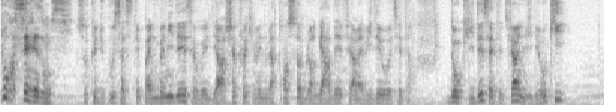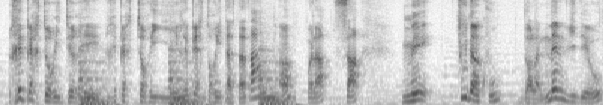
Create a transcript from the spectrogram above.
pour ces raisons-ci. Sauf que du coup ça c'était pas une bonne idée, ça voulait dire à chaque fois qu'il y avait une mère transphobe, le regarder, faire la vidéo, etc. Donc l'idée ça a été de faire une vidéo qui répertorie, répertorie, répertorie tatata, hein, voilà, ça, mais tout d'un coup, dans la même vidéo,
